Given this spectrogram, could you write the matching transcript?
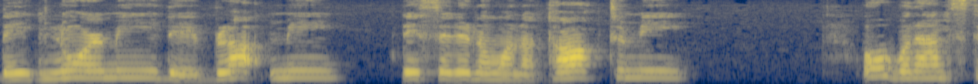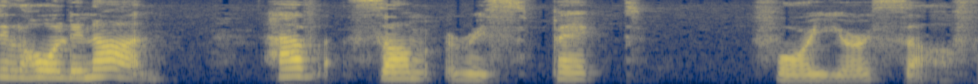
They ignore me. They block me. They say they don't want to talk to me. Oh, but I'm still holding on. Have some respect for yourself.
